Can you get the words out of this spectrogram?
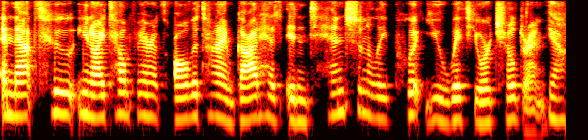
And that's who, you know, I tell parents all the time God has intentionally put you with your children. Yeah.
